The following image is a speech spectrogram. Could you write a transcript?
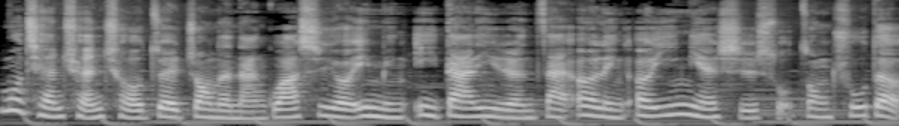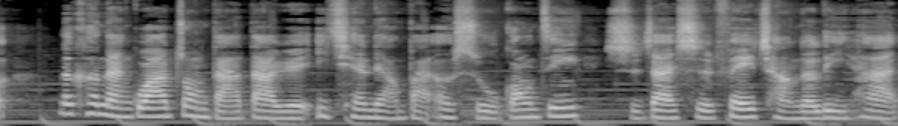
目前全球最重的南瓜是由一名意大利人在二零二一年时所种出的。那颗南瓜重达大约一千两百二十五公斤，实在是非常的厉害。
